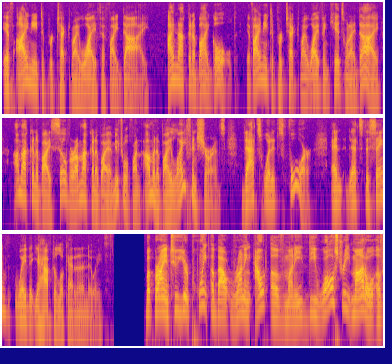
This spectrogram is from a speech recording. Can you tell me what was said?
If I need to protect my wife if I die, I'm not going to buy gold. If I need to protect my wife and kids when I die, I'm not going to buy silver. I'm not going to buy a mutual fund. I'm going to buy life insurance. That's what it's for. And that's the same way that you have to look at an annuity. But, Brian, to your point about running out of money, the Wall Street model of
